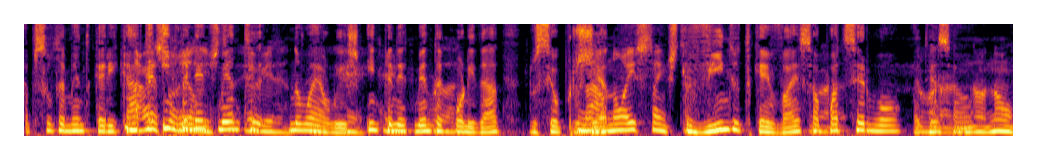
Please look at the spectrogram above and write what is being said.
absolutamente caricata, não, é independentemente, é não é, Luís, é, é independentemente é, da qualidade do seu projeto, não, não é isso que vindo de quem vem só pode ser bom. Atenção. Não, não,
